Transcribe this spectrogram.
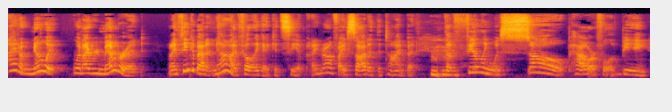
I don't know it when I remember it. When I think about it now, I felt like I could see it, but I don't know if I saw it at the time. But the mm-hmm. feeling was so powerful of being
